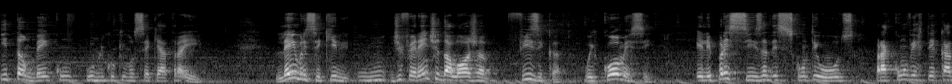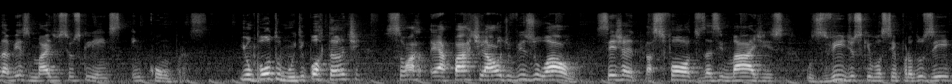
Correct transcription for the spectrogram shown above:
e também com o público que você quer atrair. Lembre-se que, diferente da loja física, o e-commerce, ele precisa desses conteúdos para converter cada vez mais os seus clientes em compras. E um ponto muito importante são a, é a parte audiovisual, seja das fotos, das imagens, os vídeos que você produzir,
